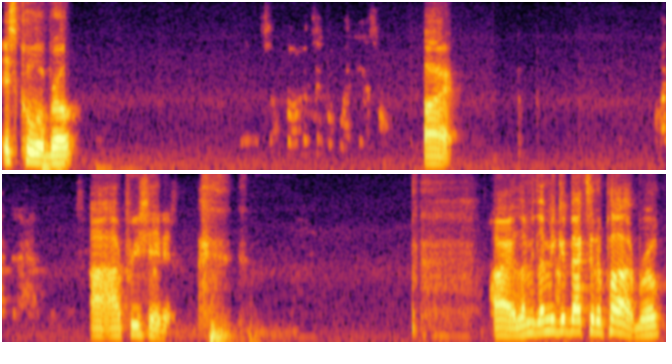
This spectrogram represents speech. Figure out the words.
It's cool, bro. All right, I, I appreciate it. All right, let me let me get back to the pod, bro.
